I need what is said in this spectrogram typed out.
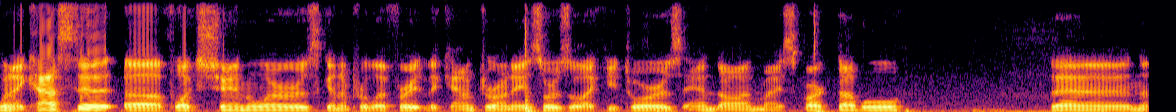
When I cast it, uh, Flux Channeler is going to proliferate the counter on Azor's Elocutors and on my Spark Double. Then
